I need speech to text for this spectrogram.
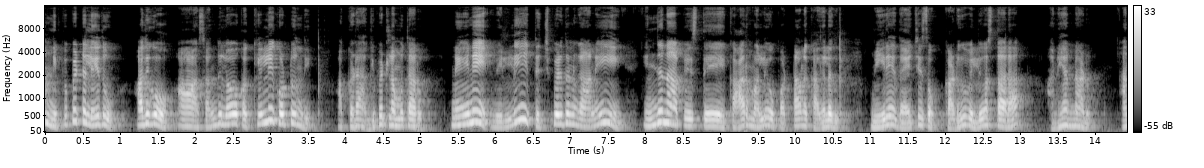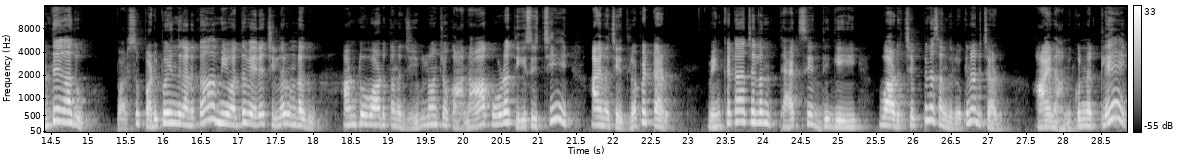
నిప్పుపెట్టలేదు అదిగో ఆ సందులో ఒక కిల్లి కొట్టుంది. అక్కడ అగ్గిపెట్లు అమ్ముతారు. నేనే వెళ్ళి తెచ్చిపెడుతును కానీ ఇంజన్ ఆపేస్తే కారు మళ్ళీ ఓ పట్టాన కదలదు. మీరే దయచేసి ఒక్క అడుగు వెళ్ళి వస్తారా? అని అన్నాడు. అంతేకాదు పర్సు పడిపోయింది కనుక మీ వద్ద వేరే చిల్లర ఉండదు అంటూ వాడు తన జేబులోంచి ఒక అనా కూడా తీసిచ్చి ఆయన చేతిలో పెట్టాడు. వెంకటాచలం ట్యాక్సీ దిగి వాడు చెప్పిన సందులోకి నడిచాడు. ఆయన అనుకున్నట్లే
